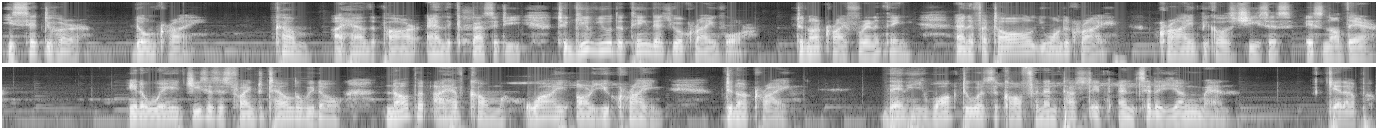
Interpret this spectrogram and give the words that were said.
He said to her, don't cry. Come, I have the power and the capacity to give you the thing that you are crying for. Do not cry for anything, and if at all you want to cry, cry because Jesus is not there. In a way, Jesus is trying to tell the widow, Now that I have come, why are you crying? Do not cry. Then he walked towards the coffin and touched it and said, A young man, get up.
